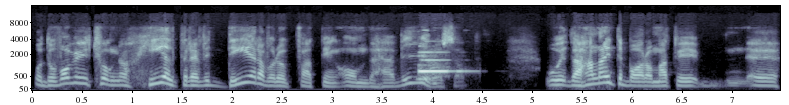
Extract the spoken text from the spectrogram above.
Och då var vi ju tvungna att helt revidera vår uppfattning om det här viruset. Och det handlar inte bara om att vi eh,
